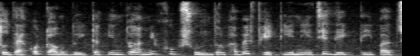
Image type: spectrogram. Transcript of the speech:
তো দেখো টক দইটা কিন্তু আমি খুব সুন্দরভাবে ফেটিয়ে নিয়েছি, দেখতেই পাচ্ছ।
